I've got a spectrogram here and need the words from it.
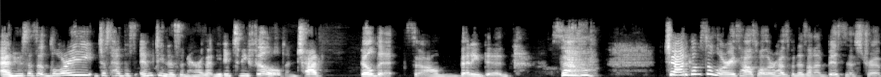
and who says that Lori just had this emptiness in her that needed to be filled, and Chad filled it. So I'll bet he did. So Chad comes to Lori's house while her husband is on a business trip.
